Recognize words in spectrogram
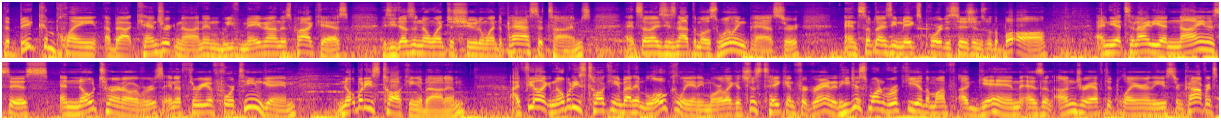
the big complaint about Kendrick Nunn, and we've made it on this podcast, is he doesn't know when to shoot and when to pass at times. And sometimes he's not the most willing passer. And sometimes he makes poor decisions with the ball. And yet tonight he had nine assists and no turnovers in a 3 of 14 game. Nobody's talking about him. I feel like nobody's talking about him locally anymore. Like it's just taken for granted. He just won Rookie of the Month again as an undrafted player in the Eastern Conference. Conference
